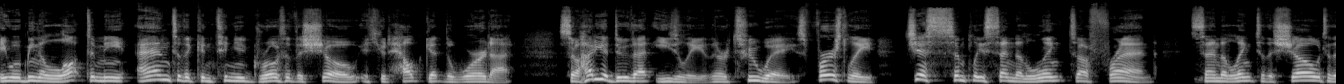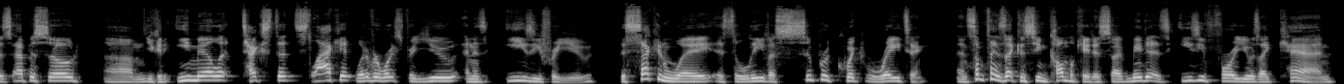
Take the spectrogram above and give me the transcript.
It would mean a lot to me and to the continued growth of the show if you'd help get the word out. So, how do you do that easily? There are two ways. Firstly, just simply send a link to a friend. Send a link to the show, to this episode, um, you can email it, text it, Slack it, whatever works for you and is easy for you. The second way is to leave a super quick rating. And sometimes that can seem complicated. So I've made it as easy for you as I can.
